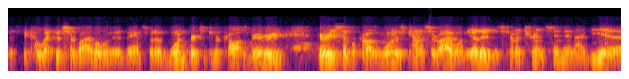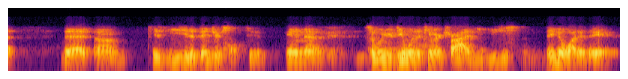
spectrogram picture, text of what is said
It's the collective survival and advancement of one particular cause. Very, very, very simple cause. One is kind of survival, and the other is this kind of transcendent idea that um, is easy to bend yourself to. And uh, so when you're dealing with a team or a tribe, you, you just they know why they're there,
